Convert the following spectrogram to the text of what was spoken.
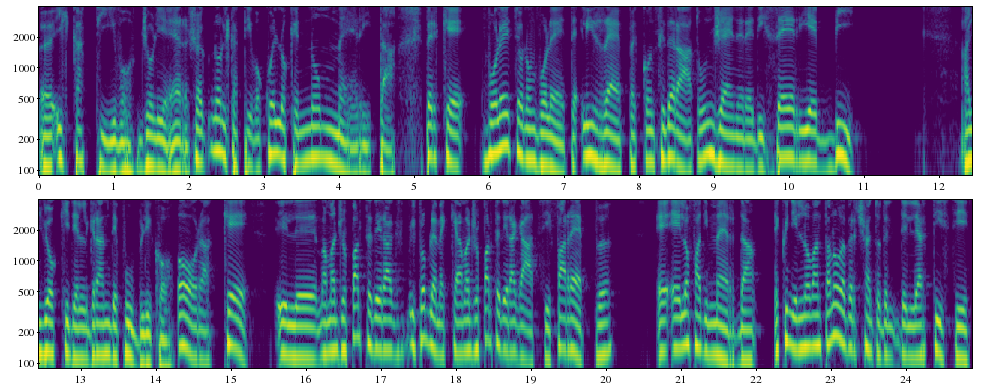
eh, il cattivo Jolier, cioè non il cattivo, quello che non merita, perché volete o non volete, il rap è considerato un genere di serie B agli occhi del grande pubblico. Ora che il, la maggior parte dei ragazzi, il problema è che la maggior parte dei ragazzi fa rap e, e lo fa di merda. E quindi il 99% del, degli artisti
